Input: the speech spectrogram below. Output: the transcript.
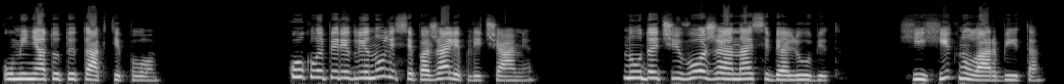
у меня тут и так тепло». Куклы переглянулись и пожали плечами. «Ну до чего же она себя любит?» – хихикнула орбита.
